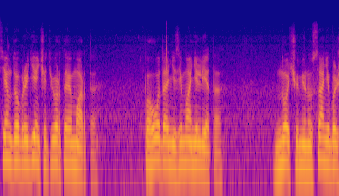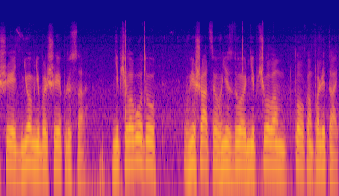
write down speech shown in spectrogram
Всем добрый день, 4 марта. Погода ни зима, ни лето. Ночью минуса небольшие, днем небольшие плюса. Ни пчеловоду вмешаться в гнездо, ни пчелам толком полетать.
